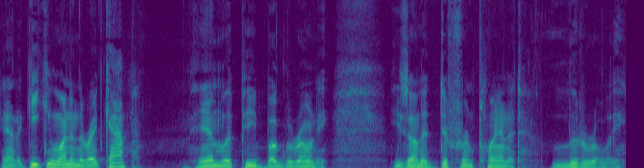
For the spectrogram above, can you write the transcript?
Yeah, the geeky one in the red cap? Hamlet P. Buglaroni. He's on a different planet, literally.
